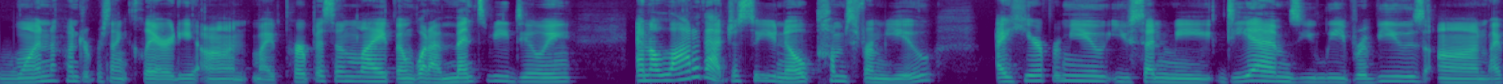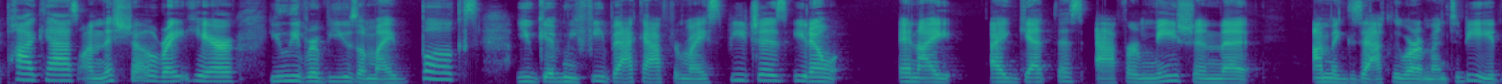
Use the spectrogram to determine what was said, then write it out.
100% clarity on my purpose in life and what I'm meant to be doing. And a lot of that, just so you know, comes from you. I hear from you. You send me DMs, you leave reviews on my podcast, on this show right here. You leave reviews on my books. You give me feedback after my speeches, you know, and I I get this affirmation that I'm exactly where I'm meant to be.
